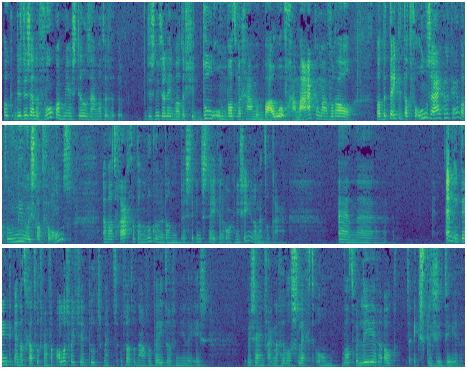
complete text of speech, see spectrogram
Ook, dus, dus aan de voorkant meer stilstaan. Wat is, dus niet alleen wat is je doel om wat we gaan bouwen of gaan maken, maar vooral wat betekent dat voor ons eigenlijk? Hè? Wat, hoe nieuw is dat voor ons? En wat vraagt dat dan? Hoe kunnen we dan het beste insteken en organiseren met elkaar? En, eh, en ik denk, en dat geldt volgens mij voor alles wat je doet, met, of dat het nou verbeteren of vernieuwen is, we zijn vaak nog heel wel slecht om wat we leren ook te expliciteren.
